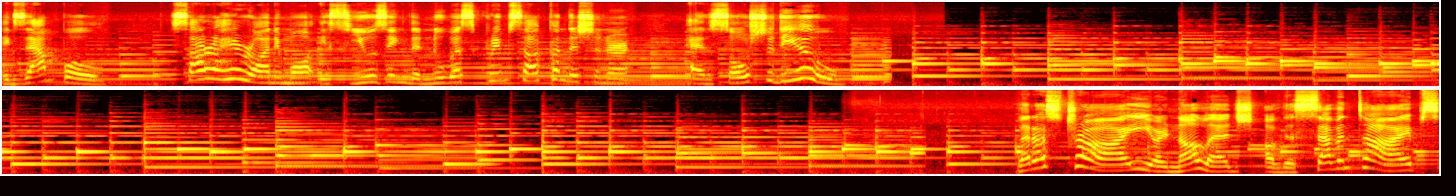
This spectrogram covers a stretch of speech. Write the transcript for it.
Example, Sarah Geronimo is using the newest Creamsilk conditioner and so should you. Let us try your knowledge of the seven types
